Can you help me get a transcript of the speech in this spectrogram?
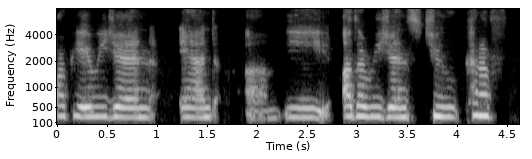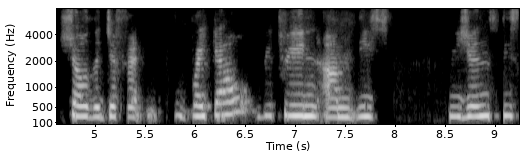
RPA region and um, the other regions to kind of show the different breakout between um, these regions, these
